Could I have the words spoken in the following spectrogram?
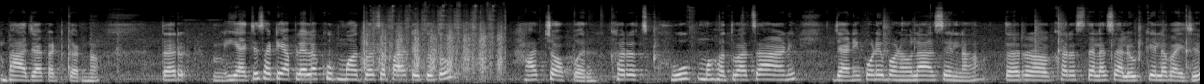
भाज्या कट करणं. तर याच्यासाठी आपल्याला खूप महत्त्वाचा पार्ट येतो तो हा चॉपर खरंच खूप महत्त्वाचा आणि ज्याने कोणी बनवला असेल ना तर खरंच त्याला सॅल्यूट केलं पाहिजे.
